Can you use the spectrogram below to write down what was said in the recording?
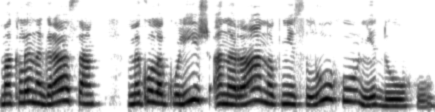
Маклена Граса, Микола Куліш, а на ранок ні слуху, ні духу.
